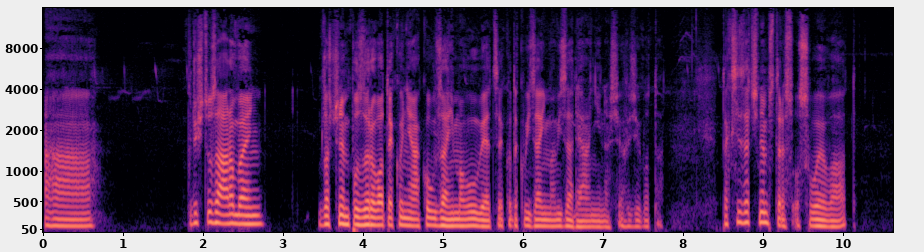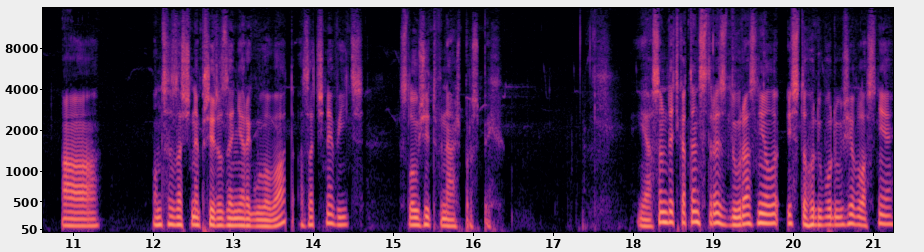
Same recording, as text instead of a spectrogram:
A když to zároveň začneme pozorovat jako nějakou zajímavou věc, jako takový zajímavý zadání našeho života. Tak si začneme stres osvojovat a on se začne přirozeně regulovat a začne víc sloužit v náš prospěch. Já jsem teďka ten stres zdůraznil i z toho důvodu, že vlastně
